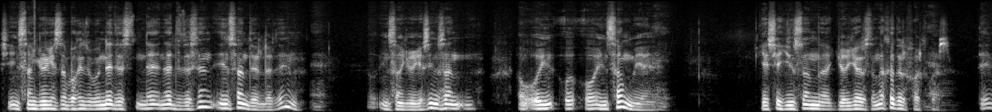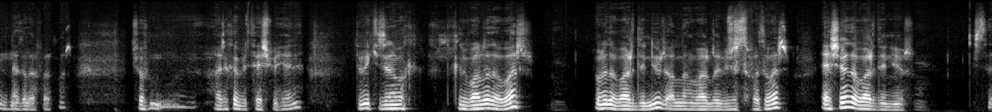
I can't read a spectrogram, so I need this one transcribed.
Şimdi insan gölgesine bakınca bu ne desin, ne, ne desin? İnsan derler değil mi? Evet. İnsan gölgesi, insan ama o, o, o insan mı yani? Evet. Gerçek insanla gölge arasında ne kadar fark var? Evet. Değil mi? Ne kadar fark var? Çok harika bir teşbih yani. Demek ki Cenab-ı Hakk'ın varlığı da var. Ona da var deniyor. Allah'ın varlığı, vücut sıfatı var. Eşya da var deniyor. İşte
